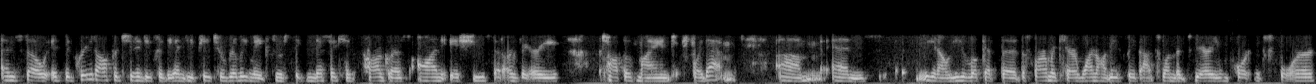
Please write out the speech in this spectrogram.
and so it's a great opportunity for the NDP to really make some significant progress on issues that are very top of mind for them. Um, and you know, you look at the the pharmacare one. Obviously, that's one that's very important for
